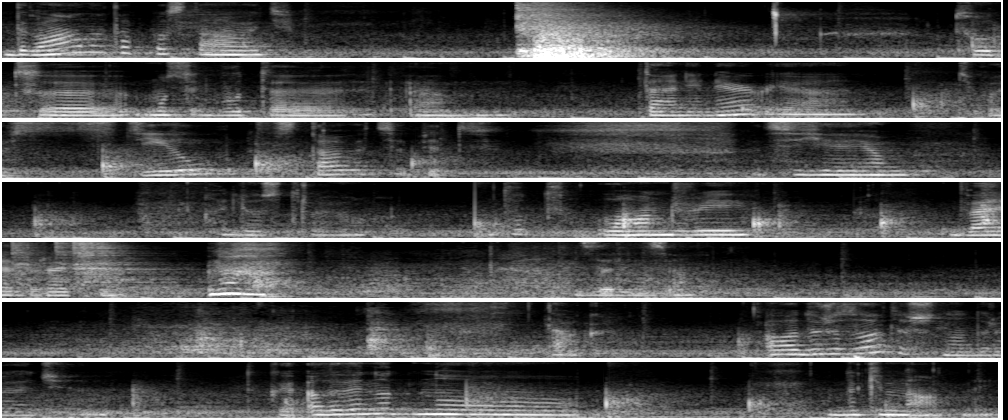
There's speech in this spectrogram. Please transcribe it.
Диван так поставить. Тут е, мусить бути ем, dining area, типу стіл ставиться під цією люстрою. Тут laundry. Двері, до речі, заліза. Так. Але дуже затишно, до речі. Такий, але він одно... однокімнатний.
